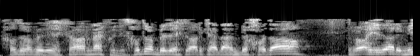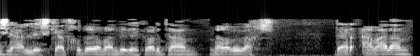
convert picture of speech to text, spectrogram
خود را بدهکار نکنید. خود را بدهکار کردن به خدا راهی داره. میشه حلش کرد. خدایا من بدهکارتم مرا ببخش. در عملم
